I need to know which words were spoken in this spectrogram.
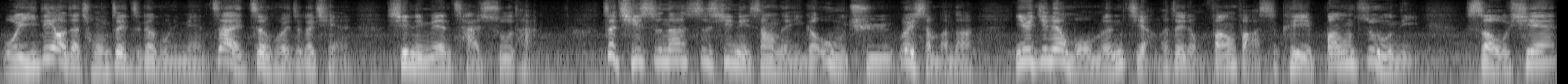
我一定要再从这只个股里面再挣回这个钱，心里面才舒坦。这其实呢是心理上的一个误区。为什么呢？因为今天我们讲的这种方法是可以帮助你，首先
